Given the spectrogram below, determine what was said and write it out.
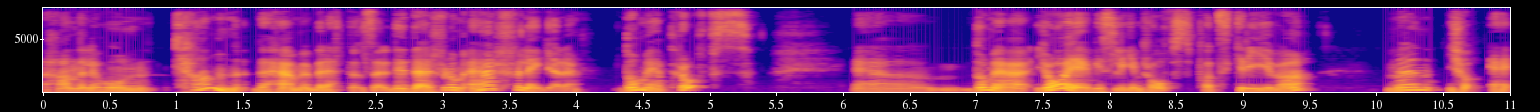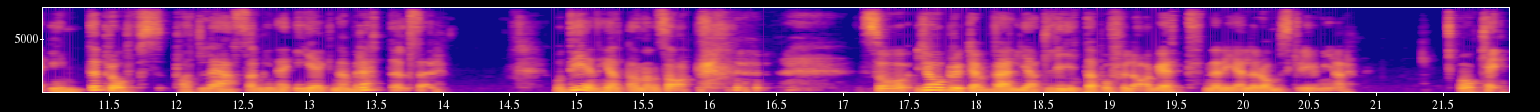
han eller hon kan det här med berättelser. Det är därför de är förläggare. De är proffs. Ehm, de är, jag är visserligen proffs på att skriva, men jag är inte proffs på att läsa mina egna berättelser. Och det är en helt annan sak. Så jag brukar välja att lita på förlaget när det gäller omskrivningar. Okej. Okay.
